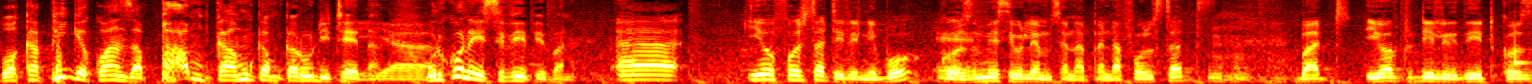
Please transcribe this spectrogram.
wakapiga kwanza pam kaamka mkarudi tena. Yeah. ulikuwa unahisi vipi bana? Uh, hiyo full start ilinibo cause Eh. mi si ule mse napenda full start. But you have to deal with it cause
